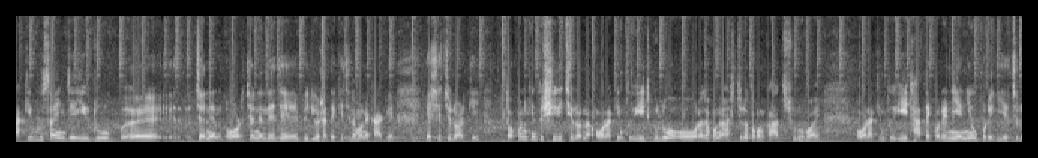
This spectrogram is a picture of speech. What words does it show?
রাকিব হুসাইন যে ইউটিউব চ্যানেল, ওর চ্যানেলে যে ভিডিওটা দেখেছিলাম অনেক আগে, এসেছিল আর কি। তখন কিন্তু সিঁড়ি ছিল না। ওরা কিন্তু ইটগুলো, ওরা যখন আসছিল তখন কাজ শুরু হয়। ওরা কিন্তু ইট হাতে করে নিয়ে নিয়ে উপরে গিয়েছিল।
